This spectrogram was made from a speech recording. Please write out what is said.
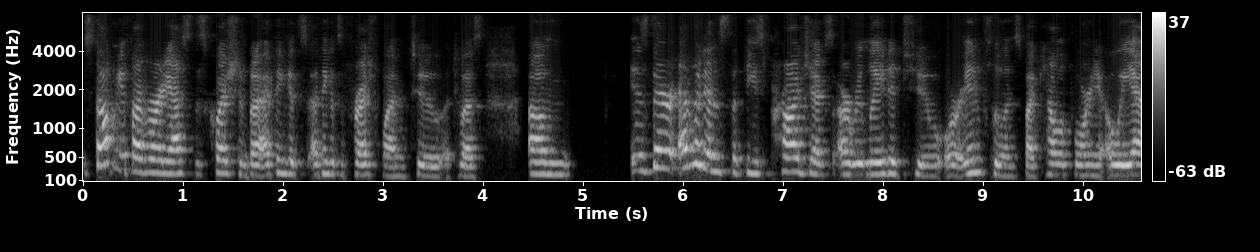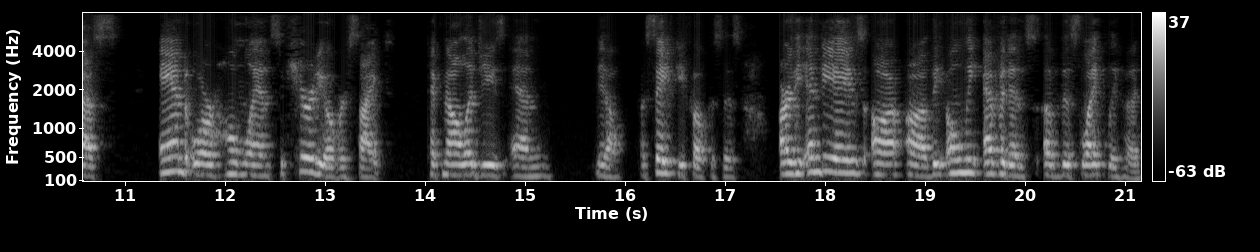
stop me if I've already asked this question, but I think it's I think it's a fresh one to to us. Um, is there evidence that these projects are related to or influenced by California OES and or Homeland Security oversight technologies and you know safety focuses? Are the NDAs are uh, the only evidence of this likelihood?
